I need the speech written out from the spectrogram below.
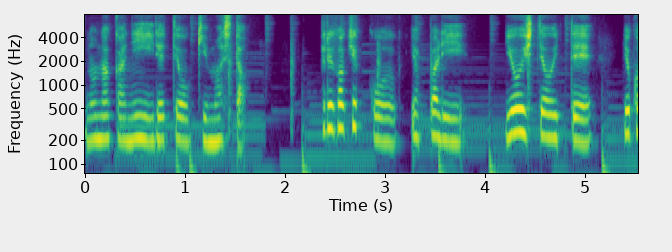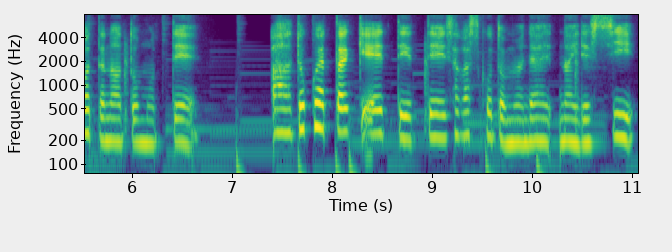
の中に入れておきました。それが結構やっぱり用意しておいてよかったなと思って、あ、どこやったっけ？って言って探すこともないですし、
